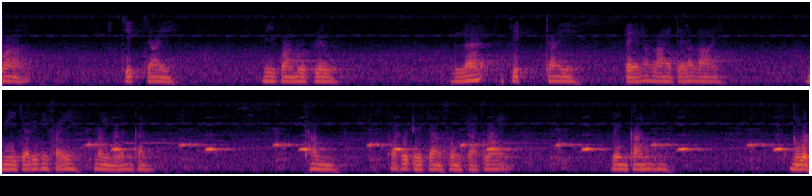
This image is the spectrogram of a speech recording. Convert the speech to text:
ว่าจิตใจมีความรวดเร็ว และจิตใจแต่ละลายแต่ละลาย มีจริตนิสัยไม่เหมือนกันท่านพระพุทธเจ้าทรงตรัสไว้ เป็นการบวช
